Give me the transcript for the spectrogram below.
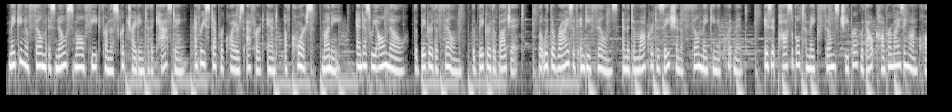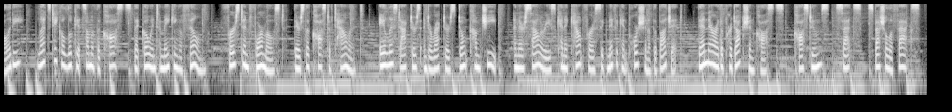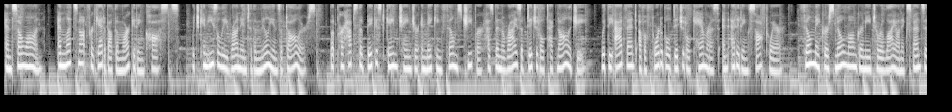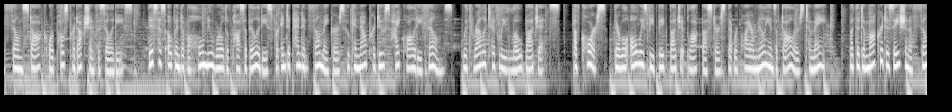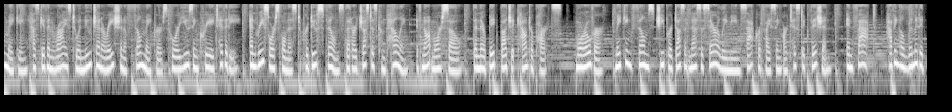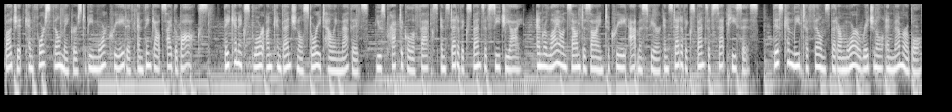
Making a film is no small feat from the scriptwriting to the casting, every step requires effort and, of course, money. And as we all know, the bigger the film, the bigger the budget. But with the rise of indie films and the democratization of filmmaking equipment, is it possible to make films cheaper without compromising on quality? Let's take a look at some of the costs that go into making a film. First and foremost, there's the cost of talent. A-list actors and directors don't come cheap, and their salaries can account for a significant portion of the budget. Then there are the production costs, costumes, sets, special effects, and so on. And let's not forget about the marketing costs, which can easily run into the millions of dollars. But perhaps the biggest game changer in making films cheaper has been the rise of digital technology. With the advent of affordable digital cameras and editing software, filmmakers no longer need to rely on expensive film stock or post-production facilities. This has opened up a whole new world of possibilities for independent filmmakers who can now produce high-quality films, with relatively low budgets. Of course, there will always be big-budget blockbusters that require millions of dollars to make. But the democratization of filmmaking has given rise to a new generation of filmmakers who are using creativity and resourcefulness to produce films that are just as compelling, if not more so, than their big budget counterparts. Moreover, making films cheaper doesn't necessarily mean sacrificing artistic vision. In fact, having a limited budget can force filmmakers to be more creative and think outside the box. They can explore unconventional storytelling methods, use practical effects instead of expensive CGI, and rely on sound design to create atmosphere instead of expensive set pieces. This can lead to films that are more original and memorable,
